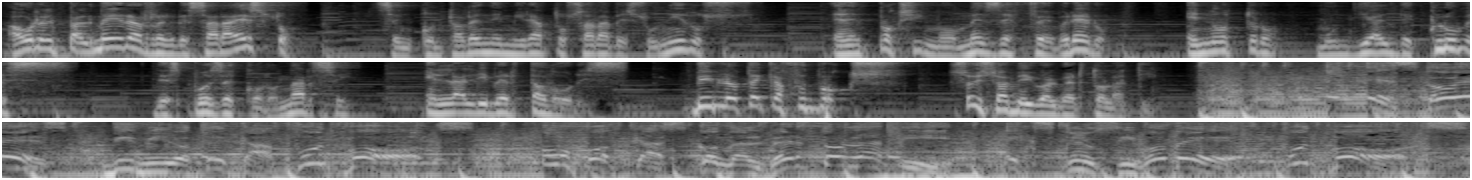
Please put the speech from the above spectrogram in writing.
Ahora el Palmeiras regresará a esto. Se encontrará en Emiratos Árabes Unidos en el próximo mes de febrero en otro mundial de clubes, después de coronarse en la Libertadores. Biblioteca Footbox. Soy su amigo Alberto Lati. Esto es Biblioteca Footbox, un podcast con Alberto Lati, exclusivo de Footbox.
